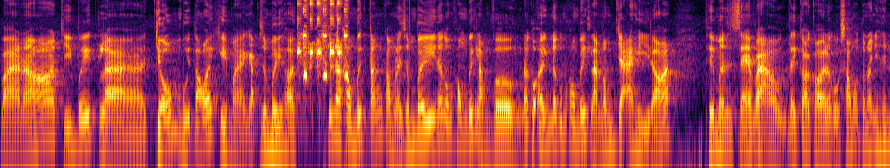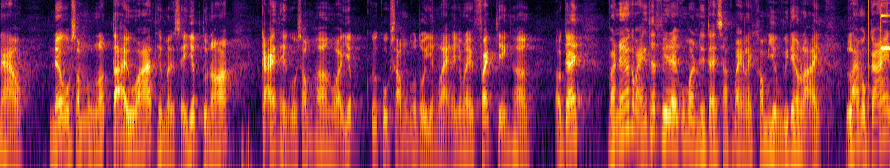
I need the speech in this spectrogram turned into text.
và nó chỉ biết là trốn buổi tối khi mà gặp zombie thôi chứ nó không biết tấn công lại zombie nó cũng không biết làm vườn nó cũng nó cũng không biết làm nông trại hay gì đó. Thì mình sẽ vào để coi coi là cuộc sống của tụi nó như thế nào. Nếu cuộc sống của tụi nó tệ quá thì mình sẽ giúp tụi nó cải thiện cuộc sống hơn và giúp cái cuộc sống của tụi dân làng ở trong đây phát triển hơn. Ok? Và nếu các bạn thích video của mình thì tại sao các bạn lại không dừng video lại? Like một cái.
